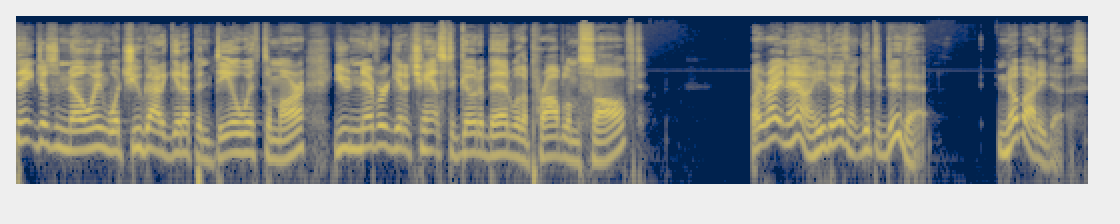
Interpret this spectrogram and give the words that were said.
think, just knowing what you got to get up and deal with tomorrow, you never get a chance to go to bed with a problem solved. Like right now, he doesn't get to do that. Nobody does.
